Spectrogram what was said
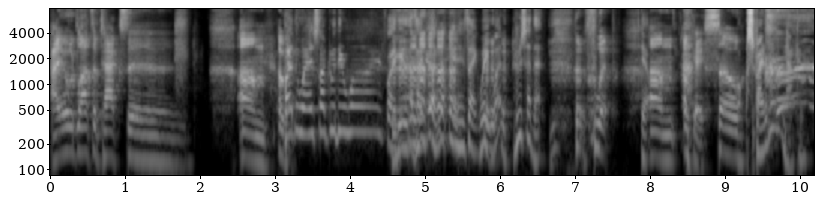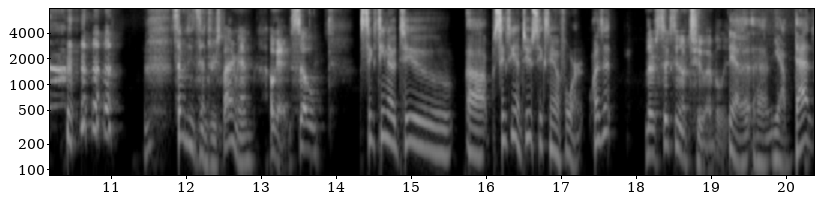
I owed lots of taxes. Um. Okay. By the way, I slept with your wife. Like, like, and he's like, wait, what? Who said that? Flip. Yeah. Um. Okay. So. Spider Man? No, 17th century Spider-Man. Okay, so 1602, uh, 1602, 1604. What is it? There's 1602, I believe. Yeah, uh, yeah. That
